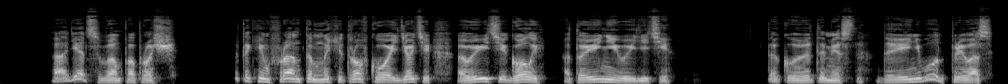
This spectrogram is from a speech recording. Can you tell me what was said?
— одеться вам попроще. Вы таким франтом на хитровку войдете, а выйдете голый, а то и не выйдете. Такое-то место, да и не будут при вас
